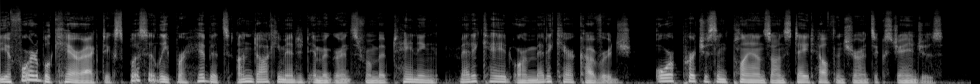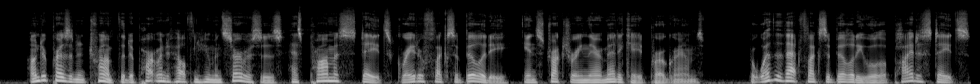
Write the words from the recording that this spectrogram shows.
The Affordable Care Act explicitly prohibits undocumented immigrants from obtaining Medicaid or Medicare coverage or purchasing plans on state health insurance exchanges. Under President Trump, the Department of Health and Human Services has promised states greater flexibility in structuring their Medicaid programs. But whether that flexibility will apply to states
